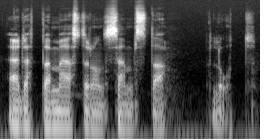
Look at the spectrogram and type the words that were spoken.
Är detta Mastodons sämsta låt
